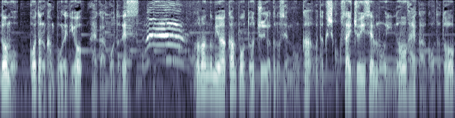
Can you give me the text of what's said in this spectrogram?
どうも、コータの漢方レディオ、早川コータです。この番組は漢方と中学の専門家、私国際中医専門医の早川コータと、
